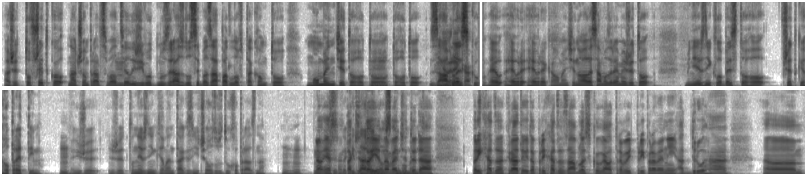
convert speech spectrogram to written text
a že to všetko, na čom pracoval mm. celý život, mu zrazu do seba zapadlo v takomto momente tohoto, mm. tohoto záblesku. Heureka. heureka momente. No ale samozrejme, že to mi nevzniklo bez toho všetkého predtým. Mm. Že, že to nevznikne len tak z ničoho zo vzduchoprázdna. Mm-hmm. No jasne, takže to je jedna vec, že teda prichádza, kreativita prichádza zábleskov, ale treba byť pripravený. A druhá, um,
